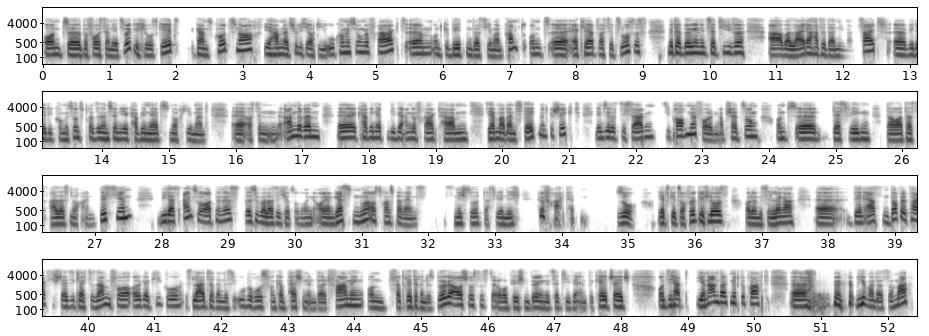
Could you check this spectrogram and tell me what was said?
Und äh, bevor es dann jetzt wirklich losgeht, ganz kurz noch, wir haben natürlich auch die EU-Kommission gefragt ähm, und gebeten, dass jemand kommt und äh, erklärt, was jetzt los ist mit der Bürgerinitiative. Aber leider hatte da niemand Zeit, äh, weder die Kommissionspräsidentin, ihr Kabinett, noch jemand äh, aus den anderen äh, Kabinetten, die wir angefragt haben. Sie haben aber ein Statement geschickt, in dem sie letztlich sagen, sie brauchen mehr Folgenabschätzung und äh, deswegen dauert das alles noch ein bisschen. Wie das einzuordnen ist, das überlasse ich jetzt unseren, euren Gästen nur aus Transparenz. Ist nicht so, dass wir nicht gefragt hätten. So, Jetzt geht es auch wirklich los, oder ein bisschen länger. Äh, den ersten Doppelpack, ich stelle sie gleich zusammen vor. Olga Kiko ist Leiterin des EU-Büros von Compassion in World Farming und Vertreterin des Bürgerausschusses der Europäischen Bürgerinitiative End the Cage Age. Und sie hat ihren Anwalt mitgebracht, äh, wie man das so macht.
